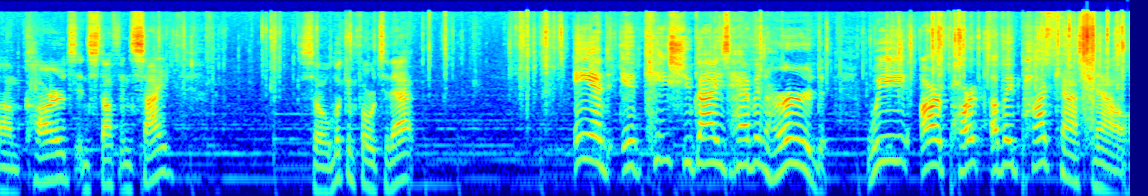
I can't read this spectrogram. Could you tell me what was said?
um, cards and stuff inside. So looking forward to that. And in case you guys haven't heard, we are part of a podcast now.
